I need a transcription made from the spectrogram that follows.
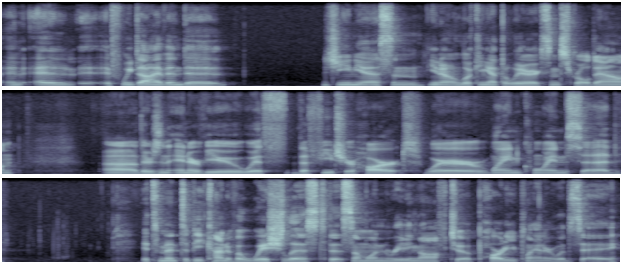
And and if we dive into genius and you know looking at the lyrics and scroll down, uh, there's an interview with the Future Heart where Wayne Coyne said it's meant to be kind of a wish list that someone reading off to a party planner would say.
